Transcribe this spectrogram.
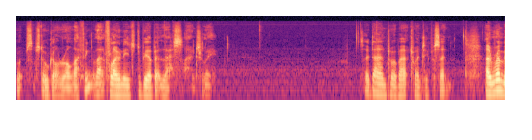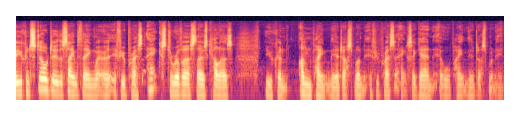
Whoops, still gone wrong. I think that flow needs to be a bit less, actually. So down to about 20%. And remember, you can still do the same thing where if you press X to reverse those colours, you can unpaint the adjustment. If you press X again, it will paint the adjustment in.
